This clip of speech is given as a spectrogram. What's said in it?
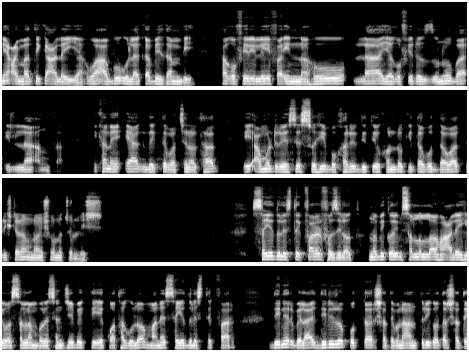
নি'মাতিকা আলাইয়া, ওয়া আবু উলাকা বি যামবি। ফাগফিরলি ফাইন্নাহু লা ইয়াগফিরু যুনুবা ইল্লা আংতা এখানে এক দেখতে পাচ্ছেন, অর্থাৎ এই আমলটি রয়েছে সহি বুখারীর দ্বিতীয় খণ্ড, কিতাবুদ দাওয়াত, পৃষ্ঠা নং নয়শো উনচল্লিশ। সৈয়দুল ইস্তেকফারের ফজিলত। নবী করিম সাল্লাহ আলহি ওয়াসাল্লাম বলেছেন, যে ব্যক্তি এ কথাগুলো মানে সৈয়দুল ইস্তেকফার দিনের বেলায় দৃঢ় প্রত্যয়ের সাথে মানে আন্তরিকতার সাথে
